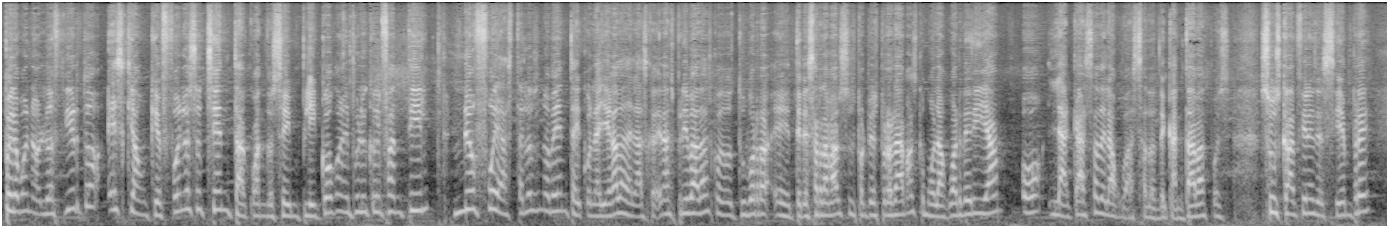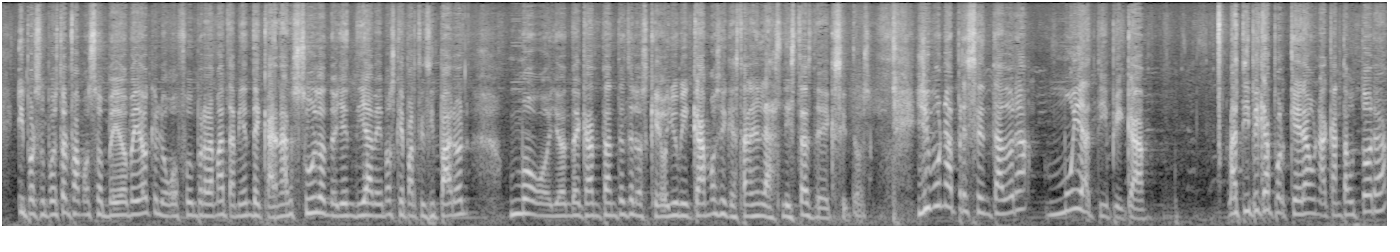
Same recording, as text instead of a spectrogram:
Pero bueno, lo cierto es que aunque fue en los 80 cuando se implicó con el público infantil, no fue hasta los 90 y con la llegada de las cadenas privadas cuando tuvo eh, Teresa Raval sus propios programas como La Guardería o La Casa de la Guasa, donde cantaba pues, sus canciones de siempre y por supuesto el famoso Veo Veo, que luego fue un programa también de Canal Sur, donde hoy en día vemos que participaron mogollón de cantantes de los que hoy ubicamos y que están en las listas de éxitos. Y hubo una presentadora muy atípica. Atípica porque era una cantautora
